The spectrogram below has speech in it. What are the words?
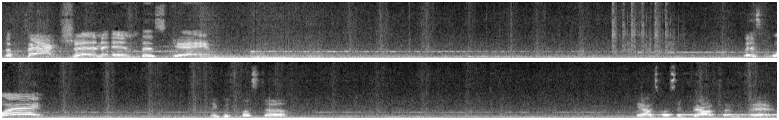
the faction in this game. This way. I think we're supposed to. Yeah, I'm supposed to crouch under there.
